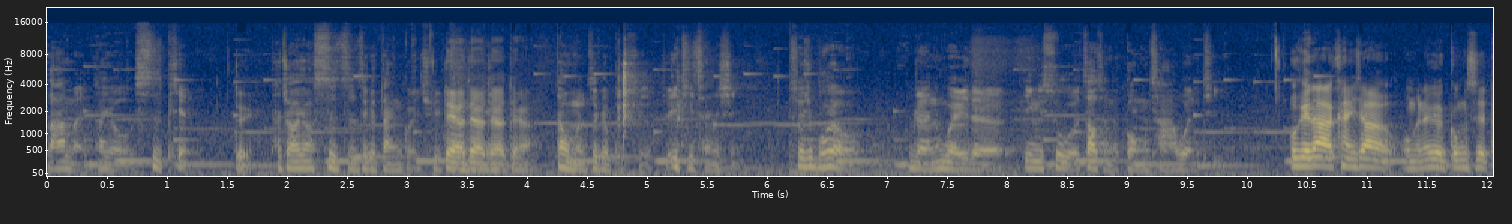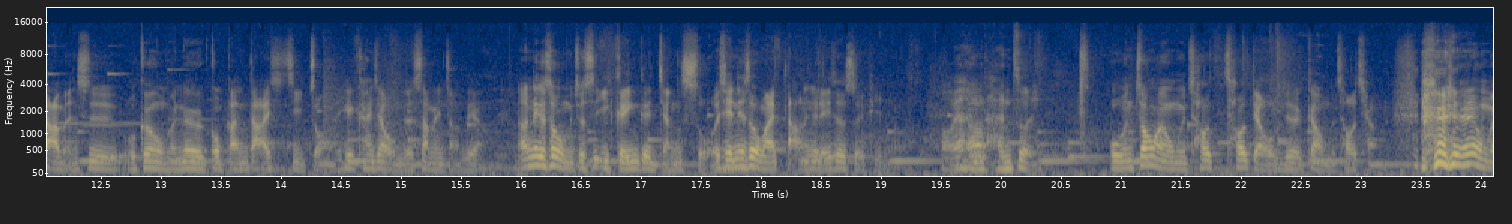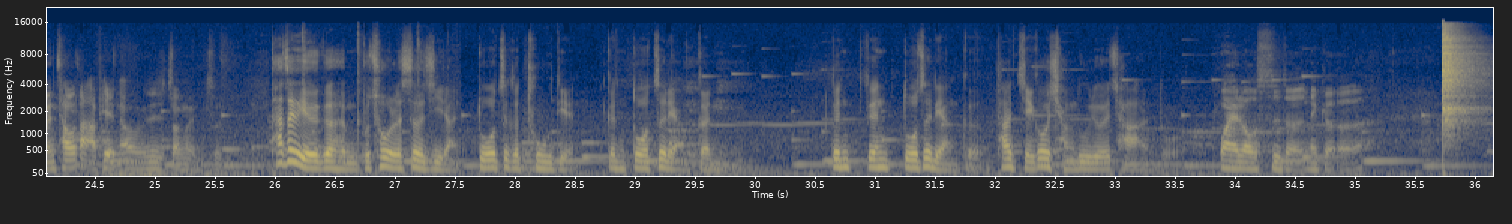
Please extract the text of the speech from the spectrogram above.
拉门它有四片，对，它就要用四支这个单轨去。对啊，对啊，对啊，对啊。但我们这个不是，一体成型，所以就不会有。人为的因素而造成的公差问题，我给大家看一下，我们那个公司的大门是我跟我们那个工班大家一起自己装的，你可以看一下我们的上面长这样。然后那个时候我们就是一根一根讲锁，而且那时候我们还打那个镭射水平哦，要很很准。我们装完我们超超屌，我们觉得干我们超强，因为我们超大片，然后我们就装很准。它这个有一个很不错的设计啦，多这个凸点跟多这两根，跟跟多这两个，它结构强度就会差很多。外露式的那个。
